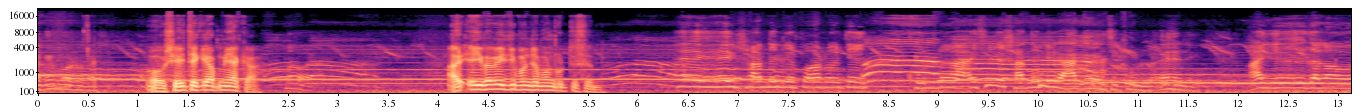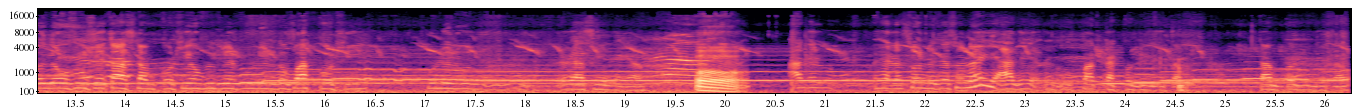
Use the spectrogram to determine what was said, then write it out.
আগে মরে গেছে। ও সেই থেকে আপনি একা? আর এইভাবেই জীবনযাপন করতেছেন? এই স্বাধীনের পর হচ্ছে খুলনা আগে আছে খুলনা এখানে। আইয়ে এই জায়গা ওই অফিসে কাজ কাম করছি অফিসের পুলিশকে পাক করছি পুলিশ নেই ও। আগের হ্যাঁ চলে গেছে নাই আগে পাক টাক করে দিতাম কাম করে দিতাম।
